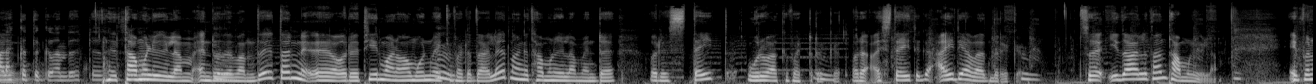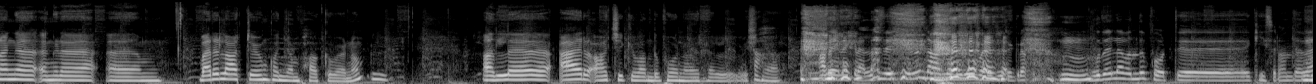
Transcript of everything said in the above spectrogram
வழக்கத்துக்கு வந்துட்டு தமிழ் ஈழம் என்றது வந்து தன் ஒரு தீர்மானமாக முன்வைக்கப்பட்டதால நாங்கள் தமிழ் ஈழம் என்ற ஒரு ஸ்டேட் உருவாக்கப்பட்டிருக்கு. ஒரு ஸ்டேட்டுக்கு ஐடியா வந்திருக்கு. ஸோ இதால தான் தமிழ் ஈழம் இப்போ நாங்கள் எங்களோட வரலாற்றையும் கொஞ்சம் பார்க்க வேணும். அதில் ஆர் ஆட்சிக்கு வந்து போனவர்கள் அது எனக்கு நல்லா தெரியும். முதல்ல வந்து போட்டு கீசர் வந்தவ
